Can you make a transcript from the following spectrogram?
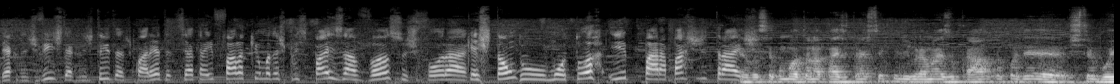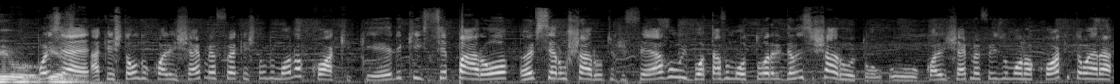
década de 20, década de 30, de 40, etc. Aí fala que uma das principais avanços fora a questão do motor ir para a parte de trás. É você com o motor na parte de trás tem que equilibrar mais o carro para poder distribuir o Pois peso. é, a questão do Colin Chapman foi a questão do monocoque, que ele que separou, antes era um charuto de ferro e botava o motor ali dentro desse charuto. O Colin Chapman fez um monocoque, então era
